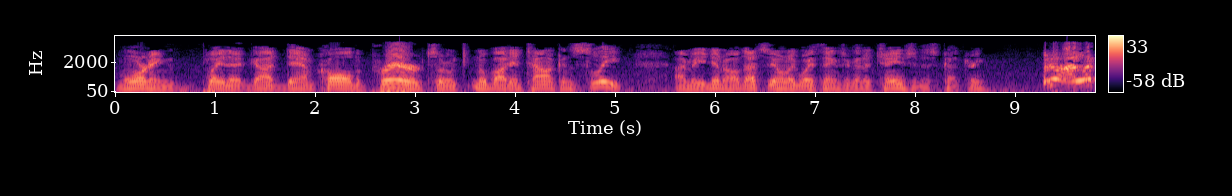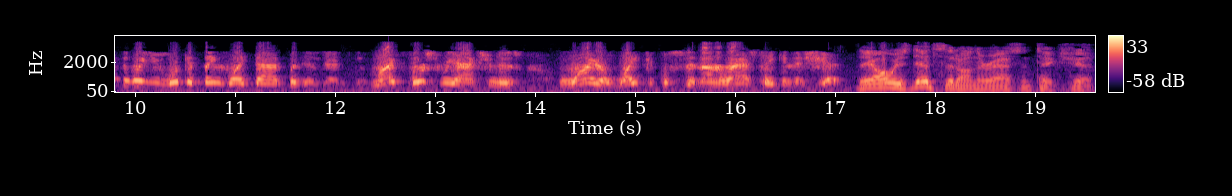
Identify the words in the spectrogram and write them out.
morning play that goddamn call to prayer so nobody in town can sleep. I mean, you know, that's the only way things are going to change in this country. You know, I like the way you look at things like that, but uh, my first reaction is why are white people sitting on their ass taking this shit? They always did sit on their ass and take shit.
